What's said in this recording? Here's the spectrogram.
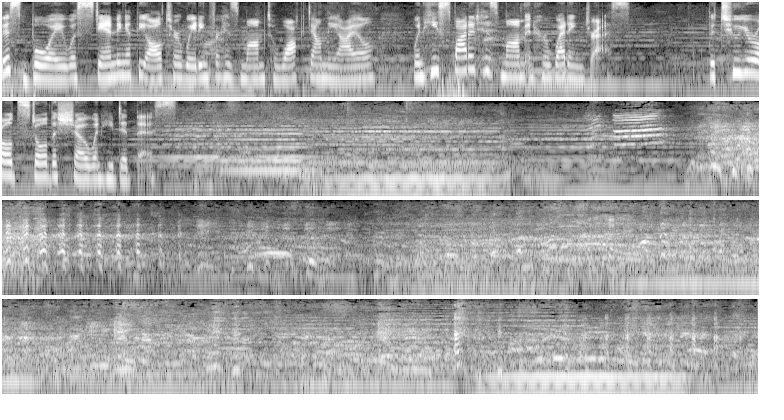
This boy was standing at the altar waiting for his mom to walk down the aisle when he spotted his mom in her wedding dress. The two year old stole the show when he did this.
